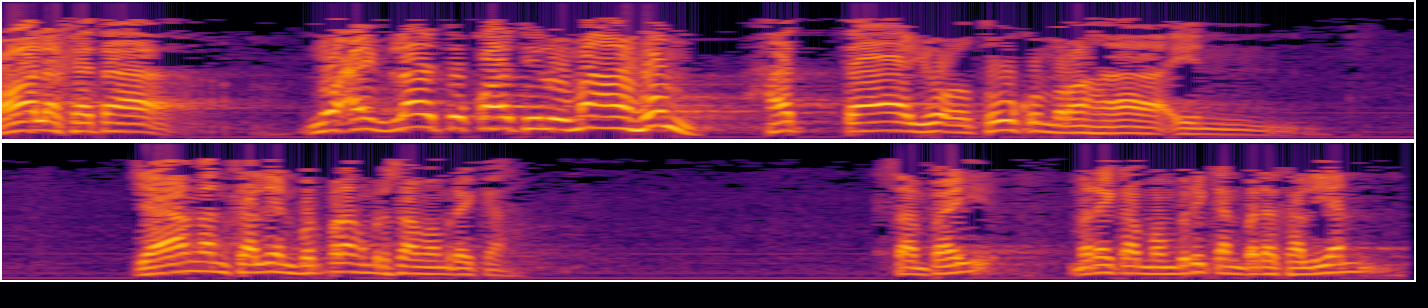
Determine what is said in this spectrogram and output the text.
Qala kata Nu'aim la tuqatilu ma'ahum hatta yu'tukum rahain. Jangan kalian berperang bersama mereka sampai mereka memberikan pada kalian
